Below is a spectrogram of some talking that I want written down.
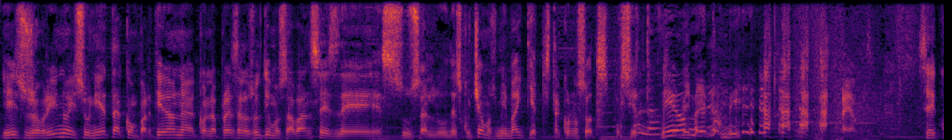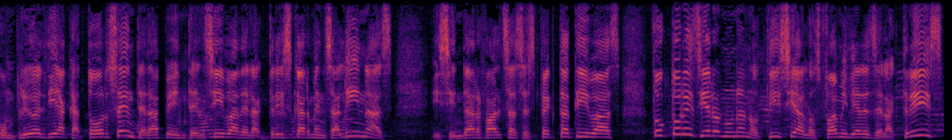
Y su sobrino y su nieta compartieron eh, con la prensa los últimos avances de su salud. Escuchemos, mi Mikey aquí está con nosotros, por cierto. Sí, hombre, también. Veamos. Se cumplió el día 14 en terapia intensiva de la actriz Carmen Salinas y sin dar falsas expectativas, doctores dieron una noticia a los familiares de la actriz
